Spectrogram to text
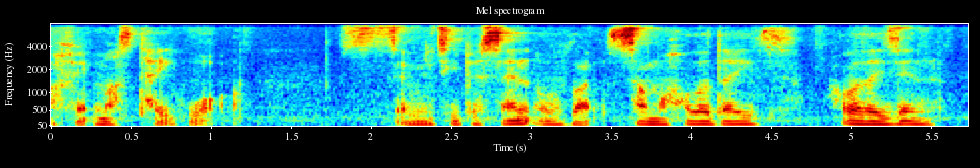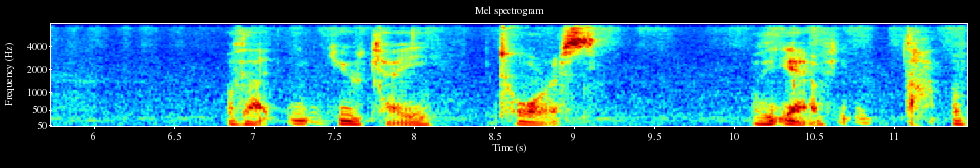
I think must take what seventy percent of like summer holidays, holidays in of like UK tourists. Yeah, you,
